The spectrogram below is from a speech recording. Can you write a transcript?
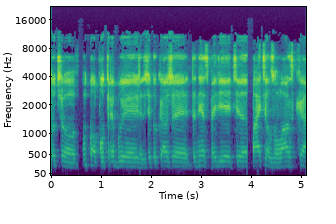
to, čo futbal potrebuje, že dokáže dnes vedieť majiteľ z Holandska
